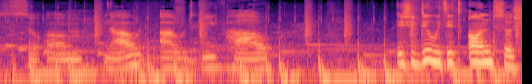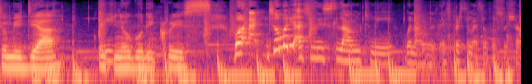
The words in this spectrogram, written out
so um now I would give how you should deal with it on social media. Make you know go the craze. But I, somebody actually slammed me when I was expressing myself on social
